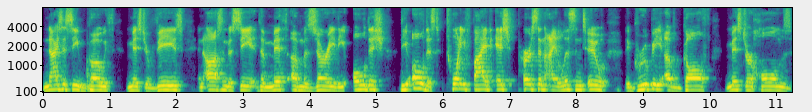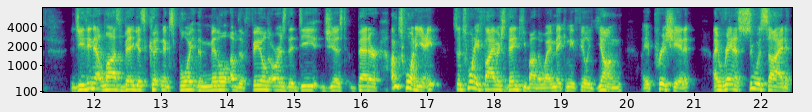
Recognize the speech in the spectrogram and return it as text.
Nice to see both Mr. V's and awesome to see the myth of Missouri, the oldest, the oldest 25-ish person I listen to, the groupie of golf, Mr. Holmes. Do you think that Las Vegas couldn't exploit the middle of the field, or is the D just better? I'm 28, so 25-ish. Thank you, by the way, making me feel young. I appreciate it. I ran a suicide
